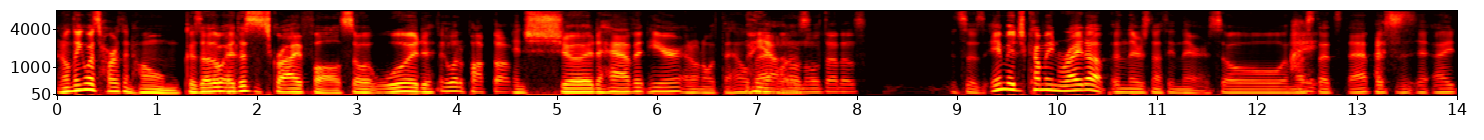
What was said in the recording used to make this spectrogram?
I don't think it was Hearth and Home because otherwise Okay. this is Scryfall, so it would It would have popped up. and should have it here. I don't know what the hell that was. yeah, I don't know what that is. It says image coming right up, and there's nothing there. So unless I- that's that, but I I,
